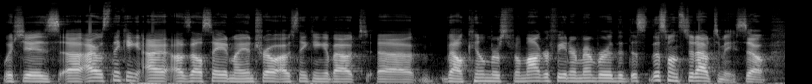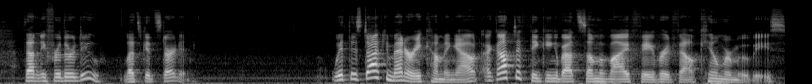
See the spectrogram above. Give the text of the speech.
Which is, uh, I was thinking, I, as I'll say in my intro, I was thinking about uh, Val Kilmer's filmography, and I remember that this, this one stood out to me. So, without any further ado, let's get started. With this documentary coming out, I got to thinking about some of my favorite Val Kilmer movies.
